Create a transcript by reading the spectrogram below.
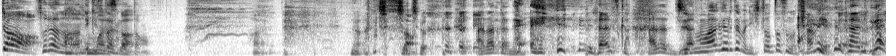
た。それはなんで気づかへんかったん？はいなちょちょ あなたね。なんですか？あなた自分を上げるために人とすのダメよ。何が？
